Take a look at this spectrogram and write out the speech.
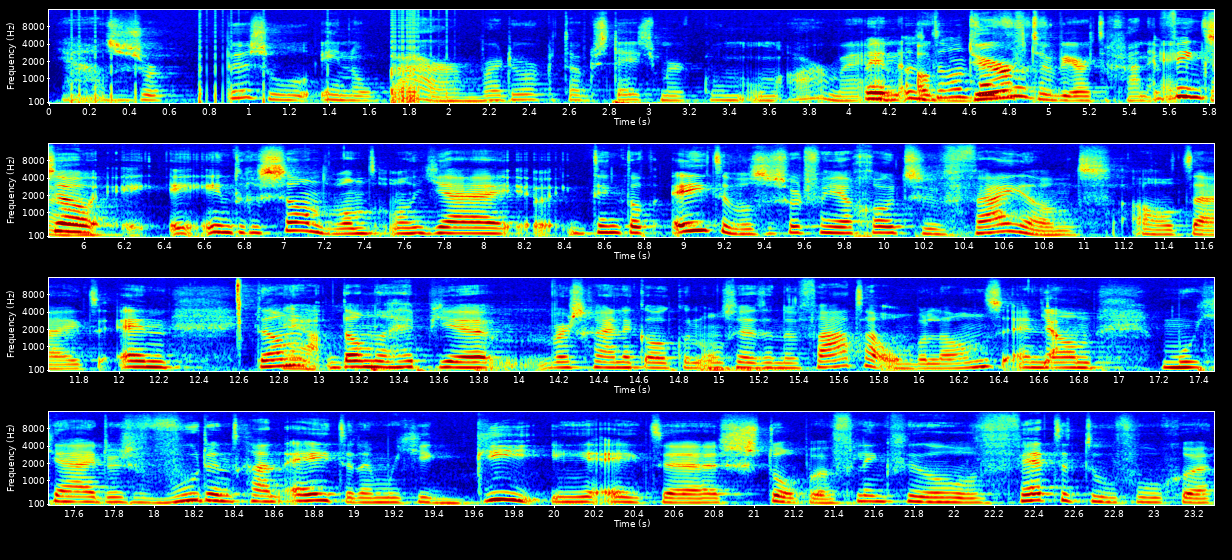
ja, als een soort puzzel in elkaar. Waardoor ik het ook steeds meer kon omarmen. En ook dat- durfde weer te gaan Dat eten. vind ik zo interessant, want, want jij, ik denk dat eten was een soort van jouw grootste vijand altijd. En dan, Ja. dan heb je waarschijnlijk ook een ontzettende vata-onbalans. En Ja. dan moet jij dus voedend gaan eten. Dan moet je ghee in je eten stoppen, flink veel vetten toevoegen.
